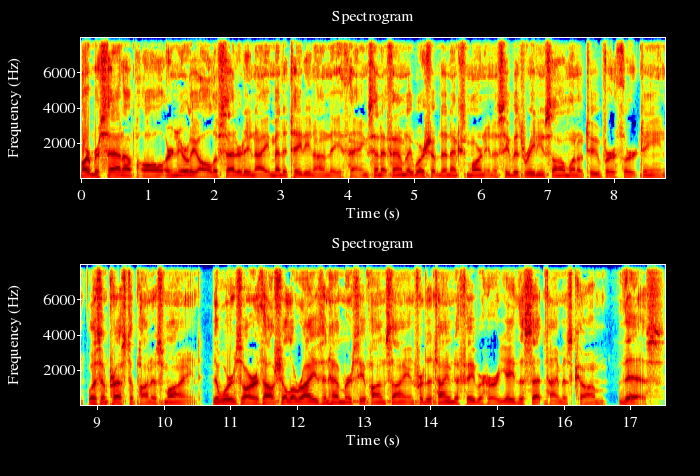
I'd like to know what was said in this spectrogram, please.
Barber sat up all or nearly all of Saturday night meditating on these things, and at family worship the next morning, as he was reading Psalm 102, verse 13, was impressed upon his mind. The words are, Thou shalt arise and have mercy upon Zion, for the time to favor her, yea, the set time is come. This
